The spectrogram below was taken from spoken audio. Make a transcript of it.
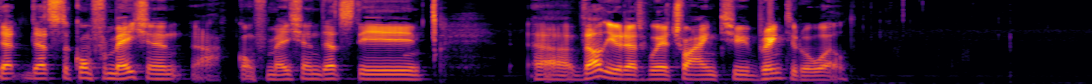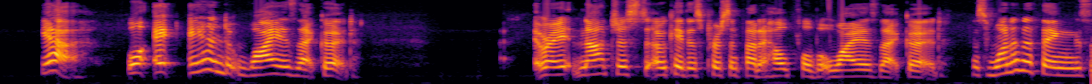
that that's the confirmation. Uh, confirmation. That's the uh, value that we're trying to bring to the world. Yeah. Well, and why is that good? Right? Not just, okay, this person found it helpful, but why is that good? Because one of the things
